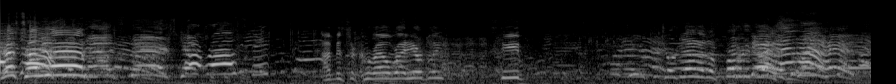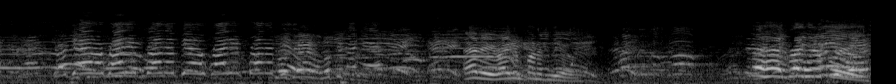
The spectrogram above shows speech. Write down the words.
Catch a left! Catch Rouse, Mr. Corral right here, please. Steve? Jordana, the front of the dress. Jordana, right in front of you, right in front of you. Jordana, look at Right here. Eddie, right in front of you. Get ahead, right here, please.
